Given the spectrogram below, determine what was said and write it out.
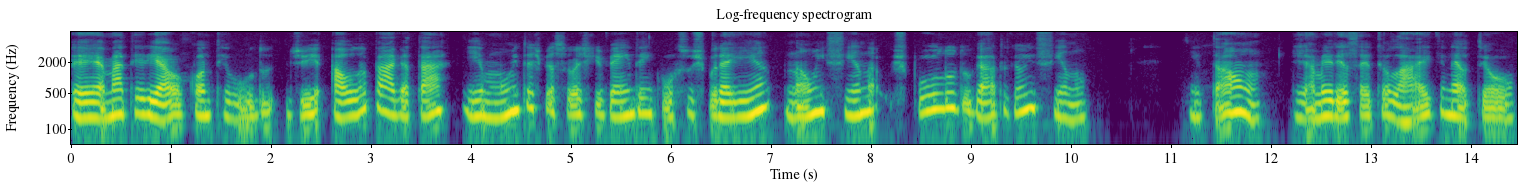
é material, conteúdo de aula paga, tá? E muitas pessoas que vendem cursos por aí não ensinam os pulos do gato que eu ensino. Então, já mereça aí o teu like, né? O teu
